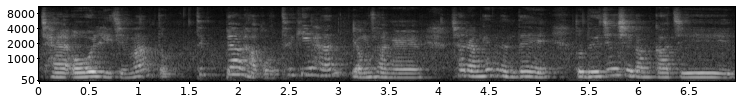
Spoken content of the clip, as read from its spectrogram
잘 어울리지만 또 특별하고 특이한 영상을 촬영했는데 또 늦은 시간까지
